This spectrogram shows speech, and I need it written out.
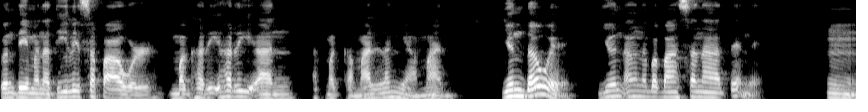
Kundi manatili sa power, maghari-harian, at magkamal ng yaman. Yun daw eh. Yun ang nababasa natin eh. Hmm.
